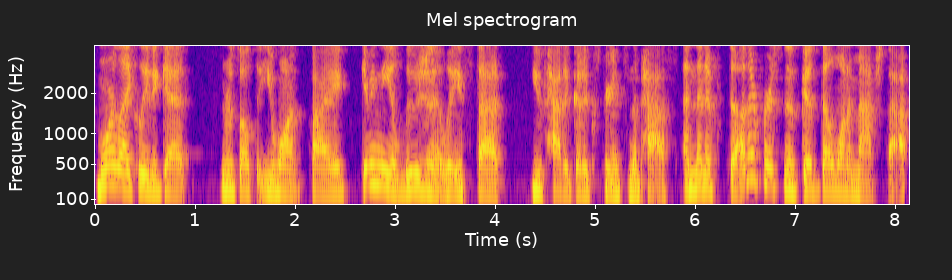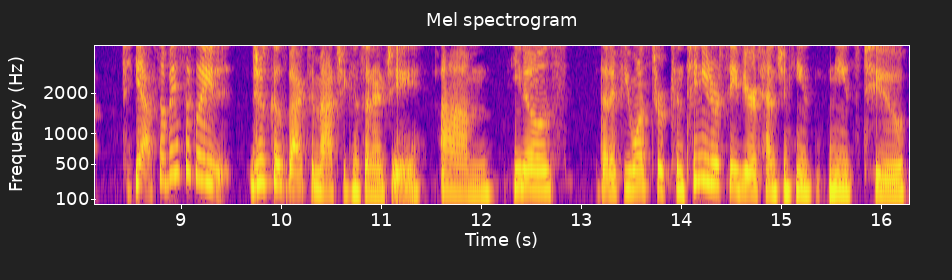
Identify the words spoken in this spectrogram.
more likely to get the result that you want by giving the illusion, at least, that you've had a good experience in the past. And then if the other person is good, they'll want to match that. Yeah, so basically, just goes back to matching his energy. Um, he knows that if he wants to continue to receive your attention, he needs to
